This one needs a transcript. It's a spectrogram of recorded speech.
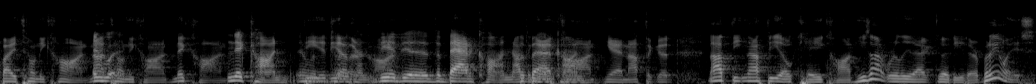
by Tony Khan, not wh- Tony Khan, Nick Khan, Nick Khan, It The- wasn't the Tony other Khan. The, the the bad Khan, not the, the, bad good Khan. Khan. Yeah, not the good, not the not the okay Khan. He's not really that good either. But anyways,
